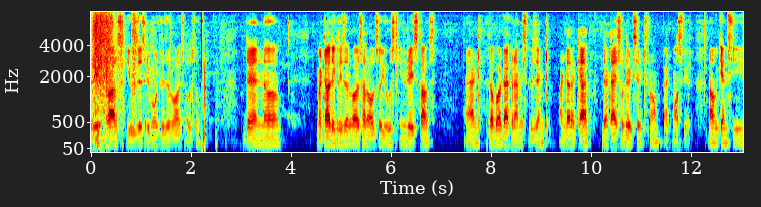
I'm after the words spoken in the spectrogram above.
Race cars uses remote reservoirs also. Then uh, Metallic reservoirs are also used in race cars and rubber diaphragm is present under a cap that isolates it from atmosphere. Now we can see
